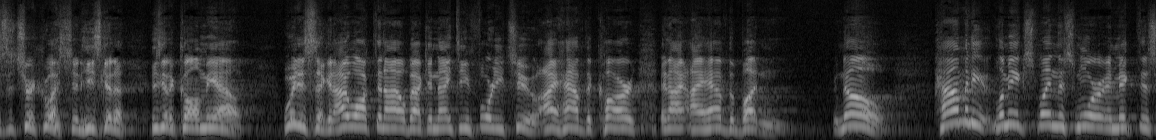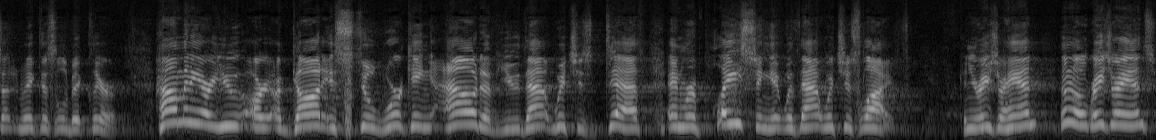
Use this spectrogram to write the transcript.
Is a trick question. He's gonna, he's gonna call me out. Wait a second, I walked an aisle back in 1942. I have the card and I, I have the button. No. How many, let me explain this more and make this, make this a little bit clearer. How many are you, are, are, God is still working out of you that which is death and replacing it with that which is life? Can you raise your hand? No, no, no, raise your hands.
